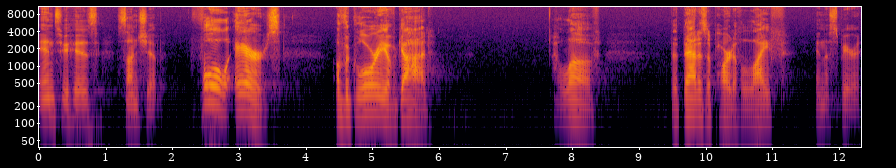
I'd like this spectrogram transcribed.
into his sonship, full heirs of the glory of God. I love that that is a part of life in the Spirit.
